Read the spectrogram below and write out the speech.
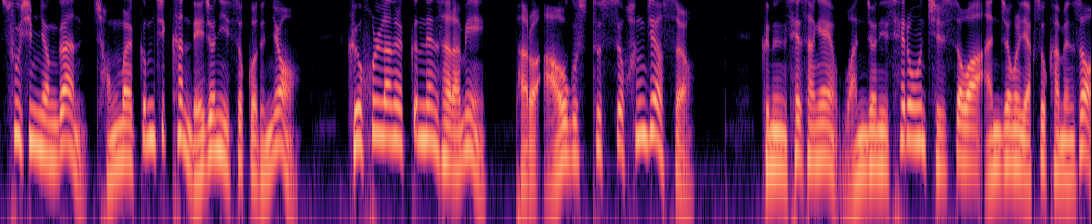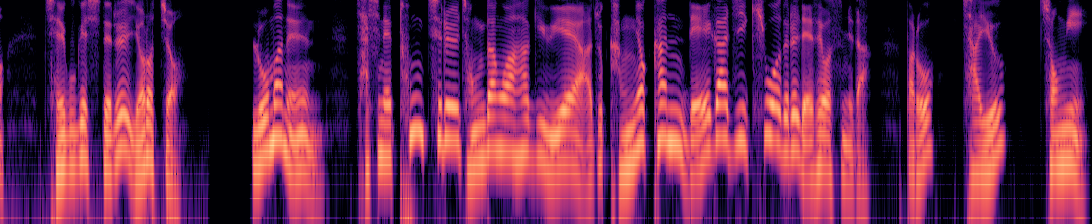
수십 년간 정말 끔찍한 내전이 있었거든요. 그 혼란을 끝낸 사람이 바로 아우구스투스 황제였어요. 그는 세상에 완전히 새로운 질서와 안정을 약속하면서 제국의 시대를 열었죠. 로마는 자신의 통치를 정당화하기 위해 아주 강력한 네 가지 키워드를 내세웠습니다. 바로 자유, 정의,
